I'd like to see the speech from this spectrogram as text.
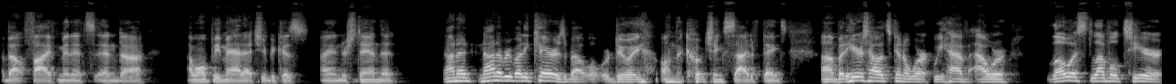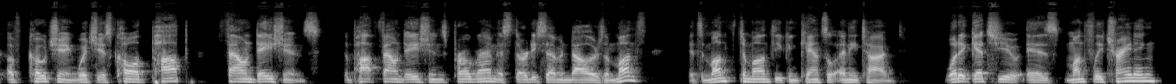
about five minutes and uh, I won't be mad at you because I understand that not a, not everybody cares about what we're doing on the coaching side of things. Uh, but here's how it's going to work. We have our lowest level tier of coaching, which is called Pop Foundations. The Pop Foundations program is $37 a month. It's month to month. You can cancel anytime. What it gets you is monthly training,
